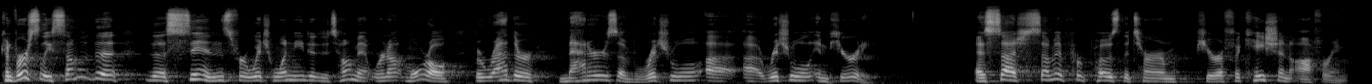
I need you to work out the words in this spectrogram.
Conversely, some of the, the sins for which one needed atonement were not moral, but rather matters of ritual, uh, uh, ritual impurity. As such, some have proposed the term purification offering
